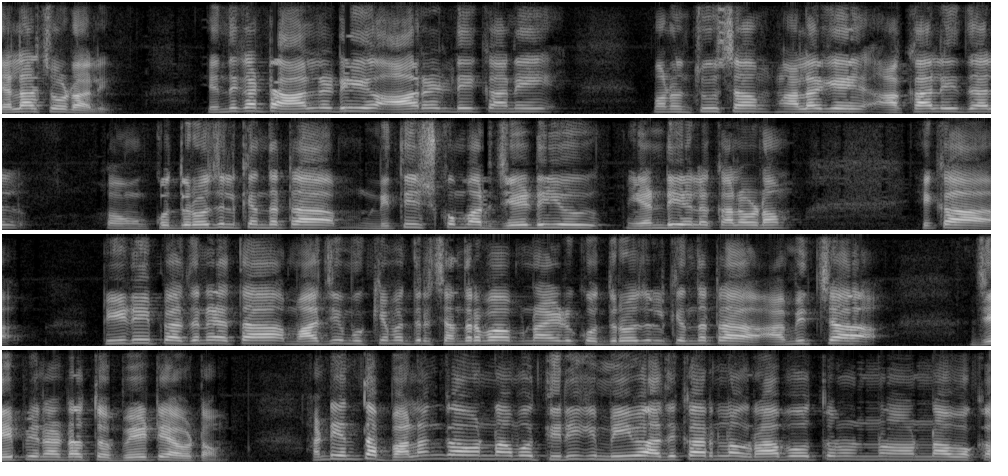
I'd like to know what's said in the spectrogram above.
ఎలా చూడాలి? ఎందుకంటే ఆల్రెడీ ఆర్ఎల్డీ కానీ మనం చూసాం. అలాగే అకాలీదళ్ కొద్ది రోజుల కిందట నితీష్ కుమార్ జేడీయూ ఎన్డీఏలో కలవడం. ఇక టీడీపీ అధినేత మాజీ ముఖ్యమంత్రి చంద్రబాబు నాయుడు కొద్ది రోజుల కిందట అమిత్ షా జేపీ నడ్డాతో భేటీ అవటం. అంటే ఎంత బలంగా ఉన్నామో తిరిగి మేమే అధికారంలోకి రాబోతున్న ఉన్న ఒక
